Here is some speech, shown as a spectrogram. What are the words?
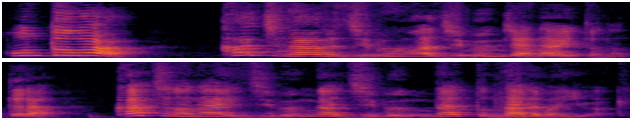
本当は価値のある自分は自分じゃないとなったら価値のない自分が自分だとなればいいわけ。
